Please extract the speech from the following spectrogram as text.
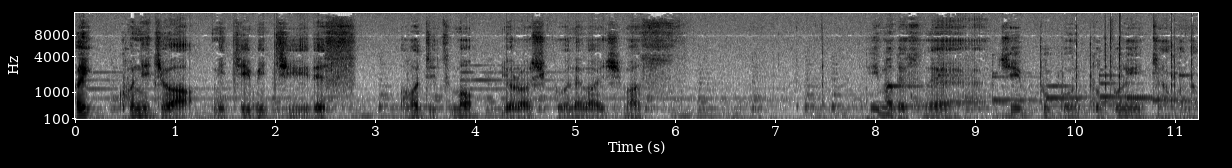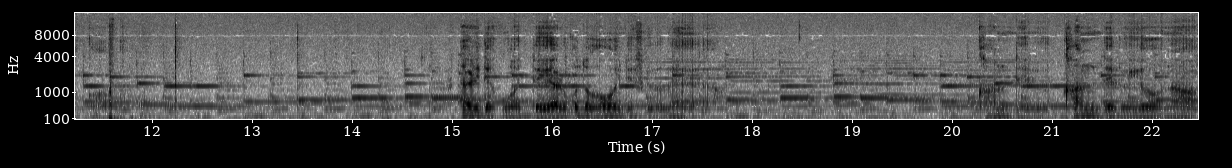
はいこんにちは。みちみちです。本日もよろしくお願いします。今ですねチップくんとプリンちゃんがなんか2人でこうやってやることが多いんですけどね。噛んでる噛んでるような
